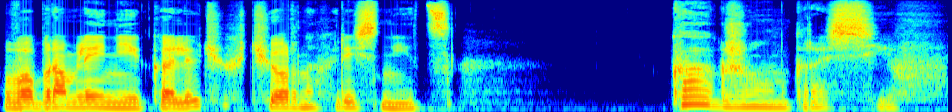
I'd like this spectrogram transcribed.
в обрамлении колючих черных ресниц. Как же он красив!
